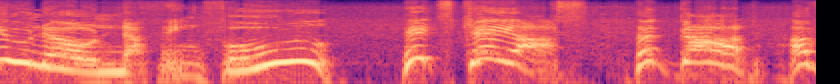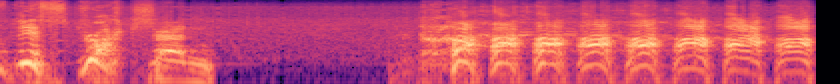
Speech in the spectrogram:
You know nothing, fool! It's Chaos, the god of destruction! Huh?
